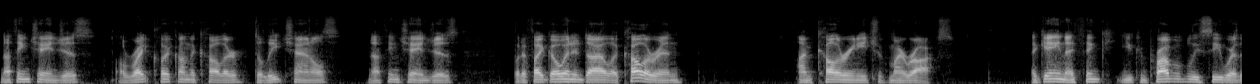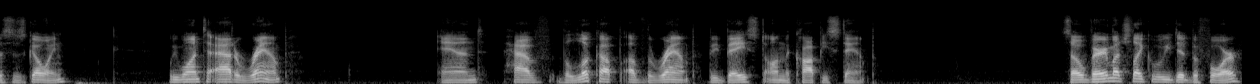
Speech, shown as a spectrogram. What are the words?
Nothing changes. I'll right click on the color, delete channels, nothing changes. But if I go in and dial a color in, I'm coloring each of my rocks. Again, I think you can probably see where this is going. We want to add a ramp and have the lookup of the ramp be based on the copy stamp. So very much like what we did before,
